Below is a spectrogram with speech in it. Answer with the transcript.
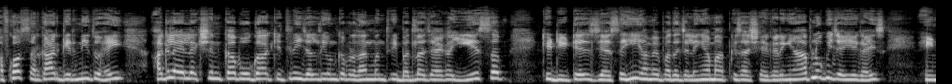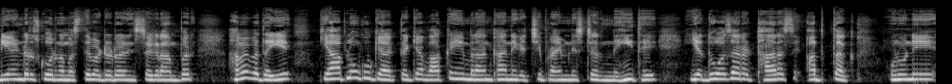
ऑफकोर्स सरकार गिरनी तो है ही। अगला इलेक्शन कब होगा, कितनी जल्दी उनका प्रधानमंत्री बदला जाएगा, ये सब के डिटेल्स जैसे ही हमें पता चलेंगे, हम आपके साथ शेयर करेंगे। आप लोग भी जाइए गाइस इंडिया इंडर स्कोर नमस्ते बट और इंस्टाग्राम पर। हमें बताइए कि आप लोगों को क्या लगता है, क्या वाकई इमरान खान एक अच्छे प्राइम मिनिस्टर नहीं थे, या दो से अब तक उन्होंने,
